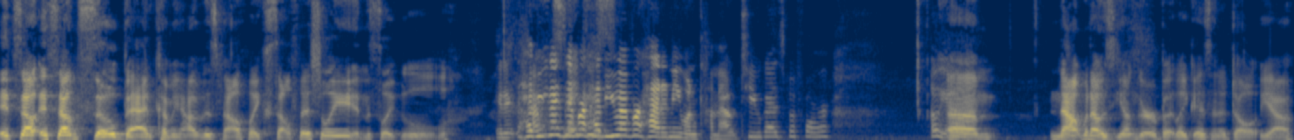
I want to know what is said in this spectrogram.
it sound it sounds so bad coming out of his mouth like selfishly and it's like ooh It is- have I you mean, guys Snake ever have you ever had anyone come out to you guys before? Oh yeah, um not when i was younger but like as an adult yeah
